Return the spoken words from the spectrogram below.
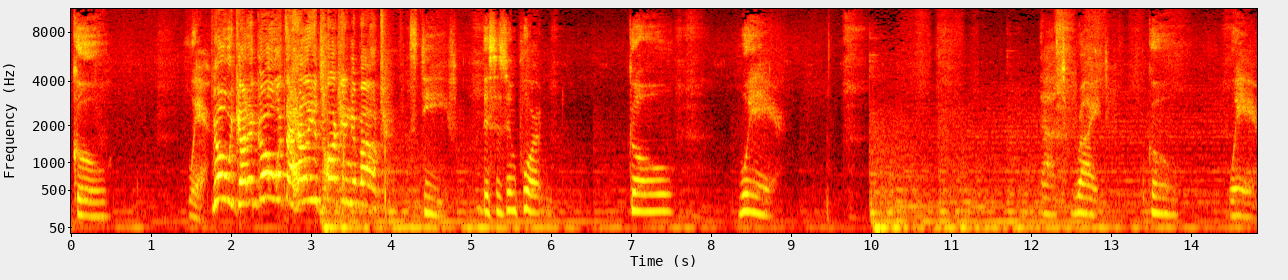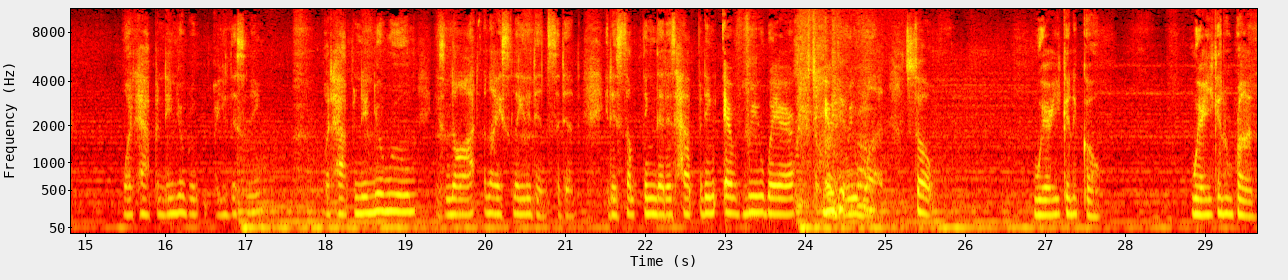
Go where? No, we gotta go. What the hell are you talking about? Steve, this is important. Go where? That's right. Go where? What happened in your room? Are you listening? What happened in your room is not an isolated incident. It is something that is happening everywhere to everyone. So, where are you gonna go? Where are you gonna run?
